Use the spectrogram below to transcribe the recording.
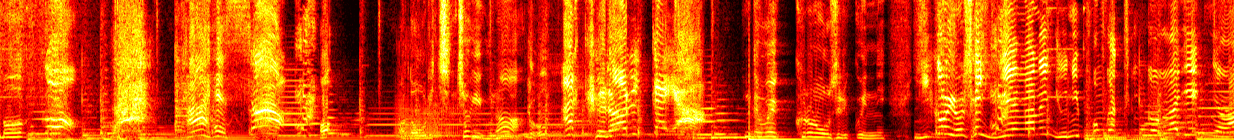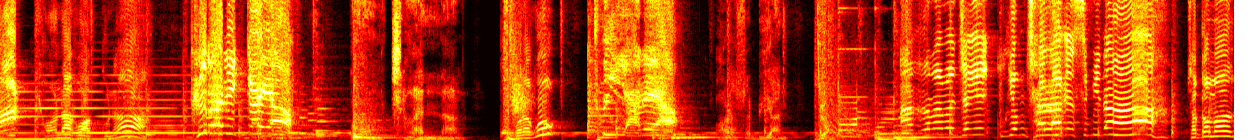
먹고 어? 다 했어. 어? 아, 너 우리 친척이구나. 아 그러니까요 근데 왜 그런 옷을 입고 있니? 이거 요새 유행하는 유니폼 같은 거거든요. 변화가 왔구나. 그러니까요. 멍청한 놈. 뭐라고? 미안해요. 알았어 미안. 아 그러면 저기 구경 잘 하겠습니다. 잠깐만.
